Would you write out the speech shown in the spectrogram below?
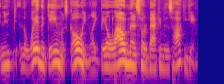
and you and the way the game was going. Like they allowed Minnesota back into this hockey game.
